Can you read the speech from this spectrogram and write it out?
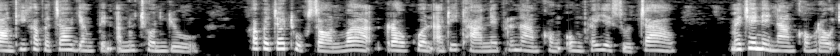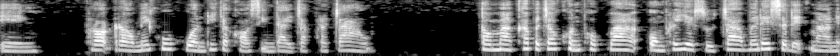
ตอนที่ข้าพเจ้ายังเป็นอนุชนอยู่ ข้าพเจ้าถูกสอนว่าเราควรอธิษฐานในพระนามขององค์พระเยซูเจ้า ไม่ใช่ในนามของเราเอง เพราะเราไม่คู่ควรที่จะขอสิ่งใดจากพระเจ้า ต่อมาข้าพเจ้าค้นพบว่าองค์พระเยซูเจ้าไม่ได้เสด็จมาใน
